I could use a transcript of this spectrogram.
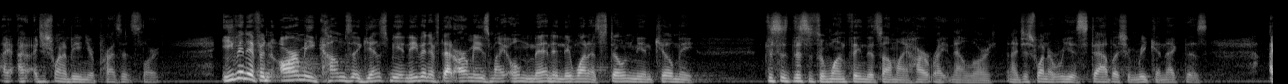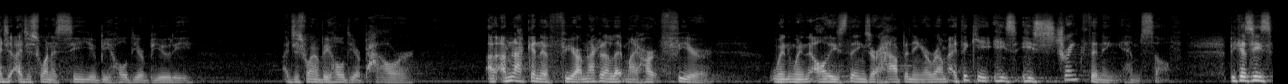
I, I just want to be in your presence, Lord. Even if an army comes against me, and even if that army is my own men and they want to stone me and kill me, this is, this is the one thing that's on my heart right now, Lord. And I just want to reestablish and reconnect this. I, I just want to see you, behold your beauty. I just want to behold your power. I'm not going to fear. I'm not going to let my heart fear when, when all these things are happening around. I think he, he's, he's strengthening himself because he's,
